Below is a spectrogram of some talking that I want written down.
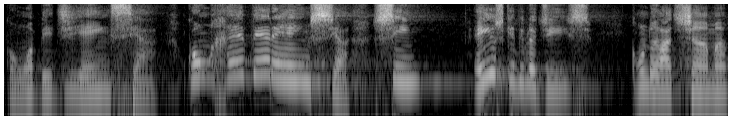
com obediência, com reverência. Sim, é isso que a Bíblia diz quando ela chama,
